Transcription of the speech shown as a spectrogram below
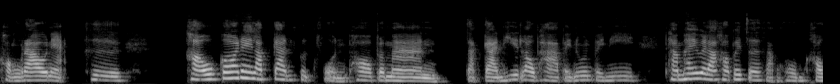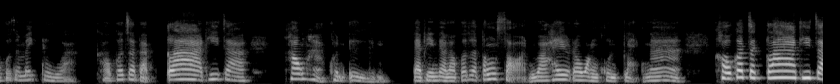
ของเราเนี่ยคือเขาก็ได้รับการฝึกฝนพอประมาณจากการที่เราพาไปนู่นไปนี่ทำให้เวลาเขาไปเจอสังคม เขาก็จะไม่กลัว เขาก็จะแบบกล้าที่จะเข้าหาคนอื่น แต่เพียงแต่เราก็จะต้องสอนว่าให้ระวังคนแปลกหน้า เขาก็จะกล้าที่จะ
